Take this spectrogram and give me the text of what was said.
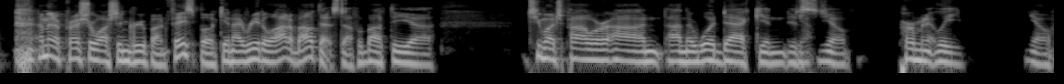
I'm in a pressure washing group on Facebook, and I read a lot about that stuff about the uh, too much power on on the wood deck, and it's you know permanently you know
